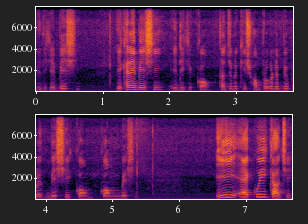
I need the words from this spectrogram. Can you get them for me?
এদিকে বেশি। এখানে বেশি, এদিকে কম। তার জন্য কি সম্পর্কটা বিপরীত? বেশি, কম কম, বেশি। এই একই কাজে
